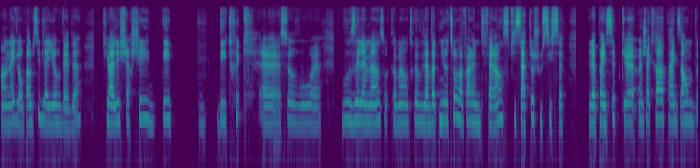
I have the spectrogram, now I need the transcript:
en Inde, on parle aussi de l'Ayurveda, qui va aller chercher des, des trucs sur vos, vos éléments, sur comment, en tout cas, votre nourriture va faire une différence, puis ça touche aussi ça le principe qu'un chakra, par exemple,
